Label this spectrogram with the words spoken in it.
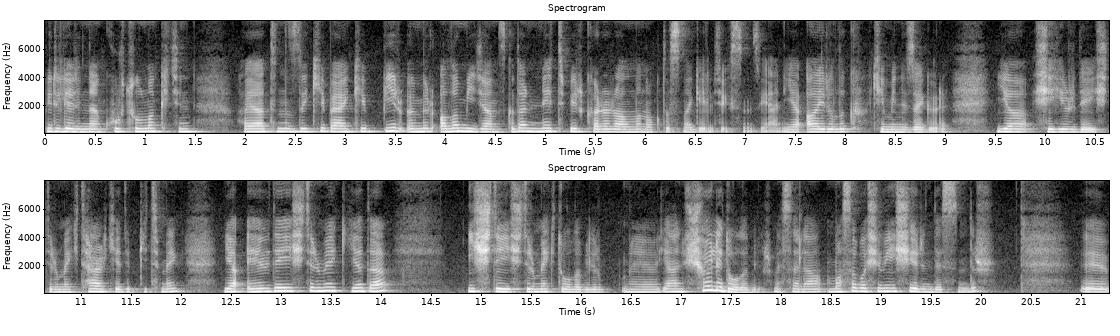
birilerinden kurtulmak için hayatınızdaki belki bir ömür alamayacağınız kadar net bir karar alma noktasına geleceksiniz. Yani ya ayrılık kiminize göre ya şehir değiştirmek, terk edip gitmek ya ev değiştirmek ya da iş değiştirmek de olabilir. Ee, yani şöyle de olabilir. Mesela masa başı bir iş yerindesindir. E,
